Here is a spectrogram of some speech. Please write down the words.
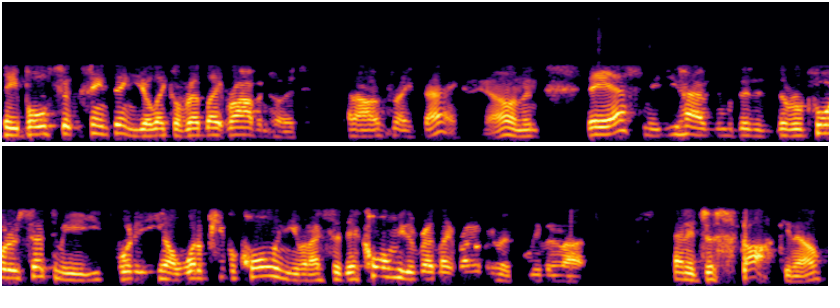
they both said the same thing. You're like a red light Robin Hood. And I was like, thanks, you know. And then they asked me, "Do you have?" The, the reporter said to me, "What you know? What are people calling you?" And I said, "They're calling me the red light Robin Hood, believe it or not." And it just stuck, you know.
